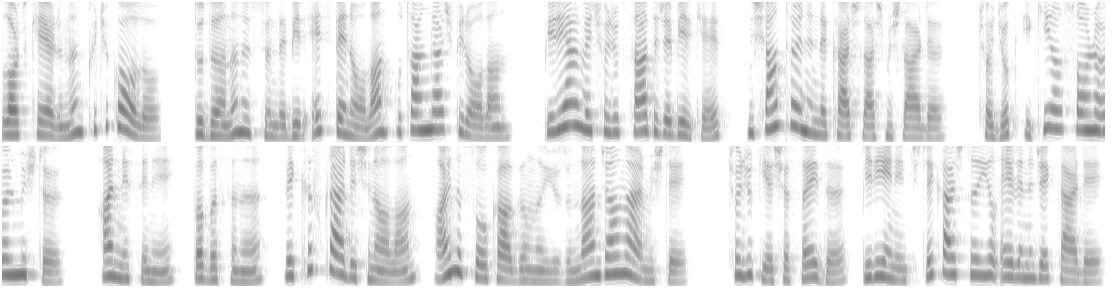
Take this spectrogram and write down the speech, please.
Lord Cairn'ın küçük oğlu. Dudağının üstünde bir esbeni olan utangaç bir oğlan. Brienne ve çocuk sadece bir kez nişan töreninde karşılaşmışlardı. Çocuk iki yıl sonra ölmüştü. Annesini, babasını ve kız kardeşini alan aynı soğuk algınlığı yüzünden can vermişti. Çocuk yaşasaydı Brienne'in çiçek açtığı yıl evleneceklerdi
